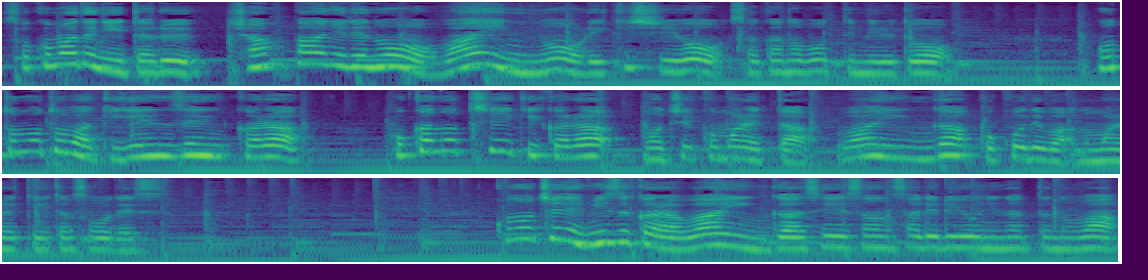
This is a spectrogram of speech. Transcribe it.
そこまでに至るシャンパーニュでのワインの歴史を遡ってみるともともとは紀元前から他の地域から持ち込まれたワインがここでは飲まれていたそうです。この地で自らワインが生産されるようになったのは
